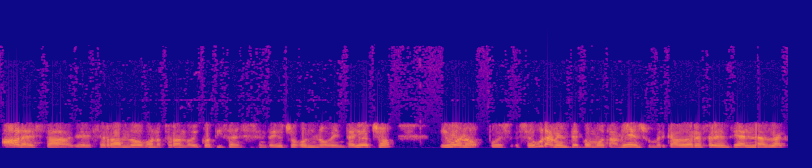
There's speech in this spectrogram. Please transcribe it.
ahora está eh, cerrando, bueno, cerrando, hoy cotiza en 68,98 y bueno, pues seguramente como también su mercado de referencia, el Nasdaq,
